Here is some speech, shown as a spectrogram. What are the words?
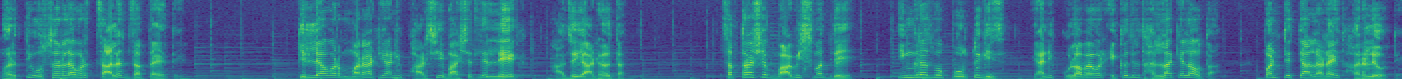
भरती ओसरल्यावर चालत जाता येते. किल्ल्यावर मराठी आणि फारसी भाषेतले लेख आजही आढळतात. सतराशे बावीसमध्ये इंग्रज व पोर्तुगीज यांनी कुलाब्यावर एकत्रित हल्ला केला होता पण ते त्या लढाईत हरले होते.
